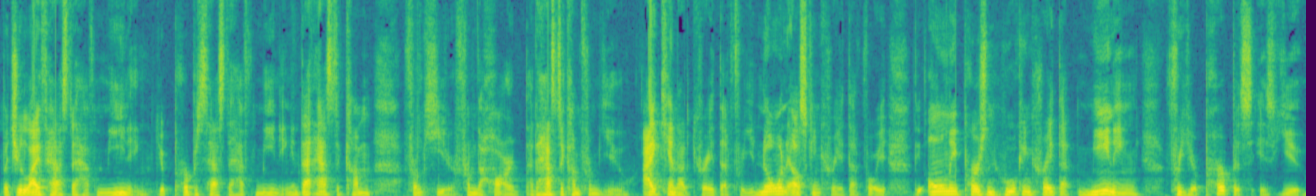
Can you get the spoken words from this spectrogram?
But your life has to have meaning. Your purpose has to have meaning. And that has to come from here, from the heart. That has to come from you. I cannot create that for you. No one else can create that for you. The only person who can create that meaning for your purpose is you.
